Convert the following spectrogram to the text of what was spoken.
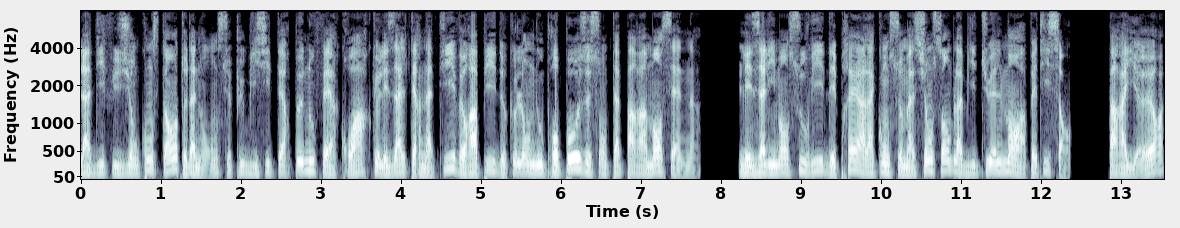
La diffusion constante d'annonces publicitaires peut nous faire croire que les alternatives rapides que l'on nous propose sont apparemment saines. Les aliments sous vide et prêts à la consommation semblent habituellement appétissants. Par ailleurs,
